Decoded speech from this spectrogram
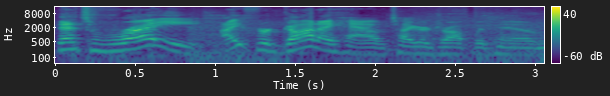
That's right. I forgot I have Tiger Drop with him.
